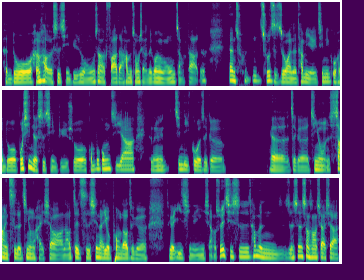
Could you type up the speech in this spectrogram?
很多很好的事情，比如说网络上的发达，他们从小在公用网络长大的。但从除此之外呢，他们也经历过很多不幸的事情，比如说恐怖攻击啊，可能经历过这个呃这个金融上一次的金融海啸啊，然后这次现在又碰到这个这个疫情的影响，所以其实他们人生上上下下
